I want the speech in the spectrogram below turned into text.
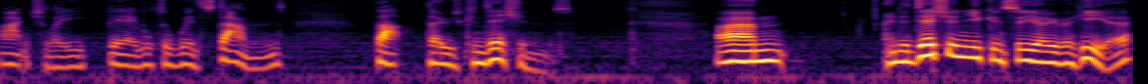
actually be able to withstand that those conditions. Um, in addition, you can see over here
